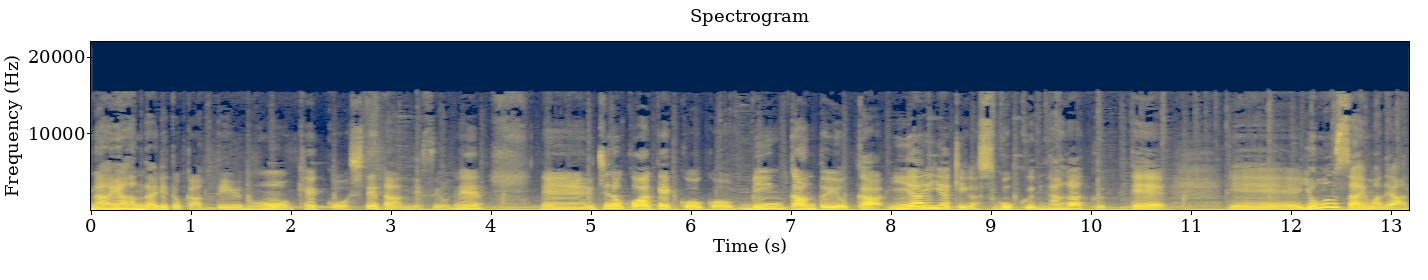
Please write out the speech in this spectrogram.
悩んだりとかっていうのを結構してたんですよね。でうちの子は結構こう敏感というかイヤイヤ期がすごく長くって、えー、4歳まであっ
